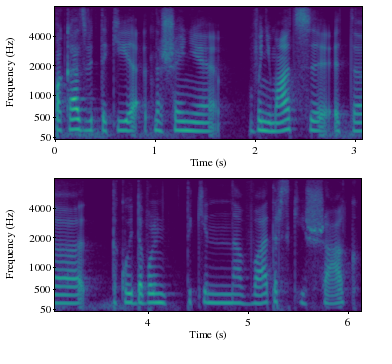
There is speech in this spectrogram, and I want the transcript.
показывать такие отношения в анимации — это такой довольно-таки новаторский шаг,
